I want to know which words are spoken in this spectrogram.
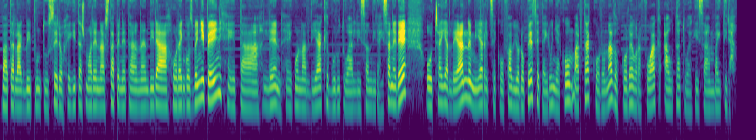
Batalak 2.0 egitasmoaren astapenetan dira oraingoz beinipein eta lehen egonaldiak burutu izan dira. Izan ere, otsaialdean Miarritzeko Fabio López eta Iruñako Marta Coronado koreografoak hautatuak izan baitira.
